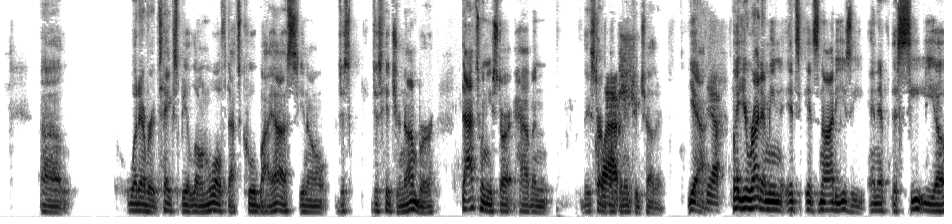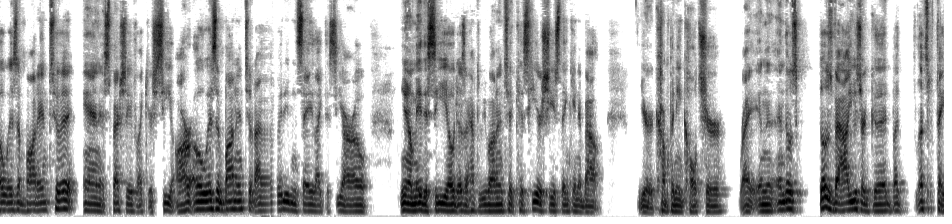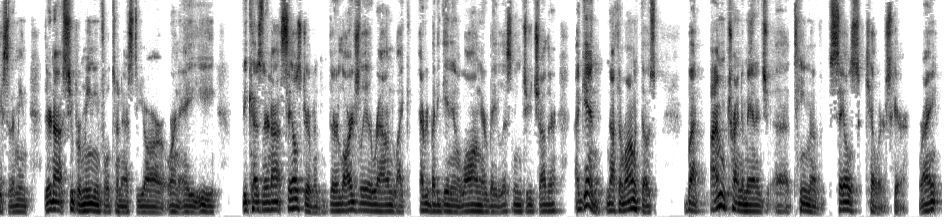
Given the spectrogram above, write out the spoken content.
uh, whatever it takes to be a lone wolf, that's cool by us, you know, just just hit your number. That's when you start having they start Clash. bumping into each other. Yeah. Yeah. But you're right. I mean, it's it's not easy. And if the CEO isn't bought into it, and especially if like your CRO isn't bought into it, I would even say like the CRO, you know, maybe the CEO doesn't have to be bought into it because he or she's thinking about your company culture, right? And and those those values are good, but let's face it. I mean, they're not super meaningful to an SDR or an AE because they're not sales driven. They're largely around like everybody getting along, everybody listening to each other. Again, nothing wrong with those but I'm trying to manage a team of sales killers here, right?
